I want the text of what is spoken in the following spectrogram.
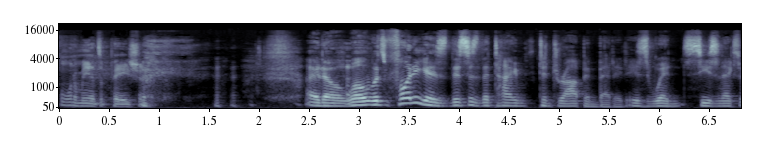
I want emancipation. I know. Well, what's funny is this is the time to drop embedded. Is when season X.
